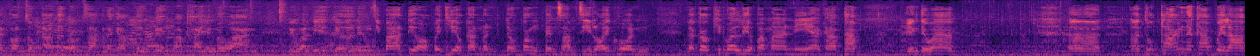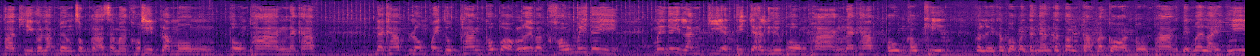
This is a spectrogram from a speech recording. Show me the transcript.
นครสงขลาท่านสมศักดิ์นะครับตื่นเต้นกว่าใครเลยเมื่อวานในวันนี้เจอเรื่องสีบาสที่ออกไปเที่ยวกันมันต้องต้องเป็น 3 4 0 0 คน แล้วก็คิดว่าเรือประมาณนี้ครับครับ เพียงแต่ว่าเอ่อเอ่อทุกครั้งนะครับ เวลาภาคีคนรักเมืองสงขลาสมาคมที่ประมงโพงพางนะครับ นะครับลงไปทุกครั้งเขาบอกเลยว่าเขาไม่ได้ไม่ได้รังเกียจที่จะลือโพงพางนะครับเขาเขาคิดก็เลยเขาบอกว่าถ้างั้นก็ต้องกลับมาก่อนโพงพางแต่เมื่อไหร่ที่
